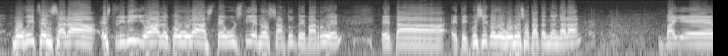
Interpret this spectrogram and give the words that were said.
mugitzen zara estribilloa daukagula aste guztien hor sartute barruen, eta, eta ikusiko dugu nosataten duen garan. Bai, e,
